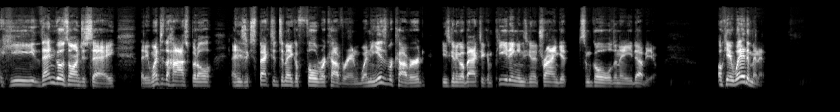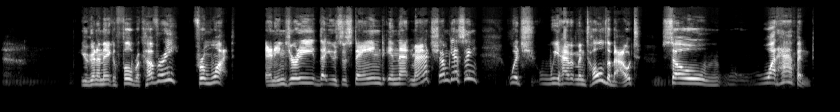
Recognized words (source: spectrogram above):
he then goes on to say that he went to the hospital and he's expected to make a full recovery and when he is recovered he's going to go back to competing and he's going to try and get some gold in AEW okay, wait a minute. You're going to make a full recovery from what? An injury that you sustained in that match, I'm guessing, which we haven't been told about. So, what happened?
